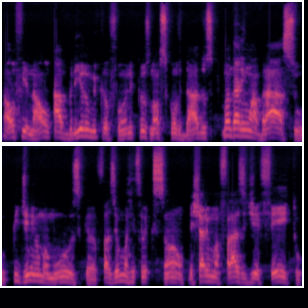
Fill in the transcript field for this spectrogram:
ao final, abrir o microfone para os nossos convidados mandarem um abraço, pedirem uma música, fazer uma reflexão, deixarem uma frase de efeito,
